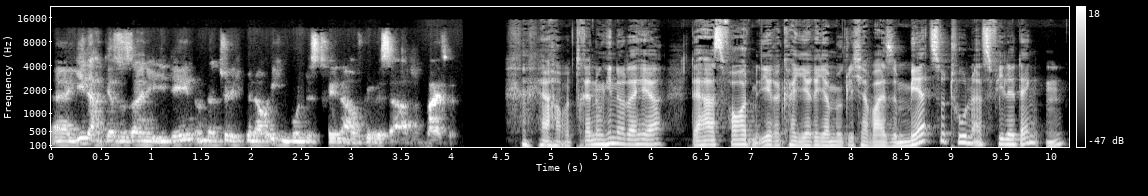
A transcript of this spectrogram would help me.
äh, jeder hat ja so seine Ideen und natürlich bin auch ich ein Bundestrainer auf gewisse Art und Weise. Ja, aber Trennung hin oder her, der HSV hat mit ihrer Karriere ja möglicherweise mehr zu tun, als viele denken.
